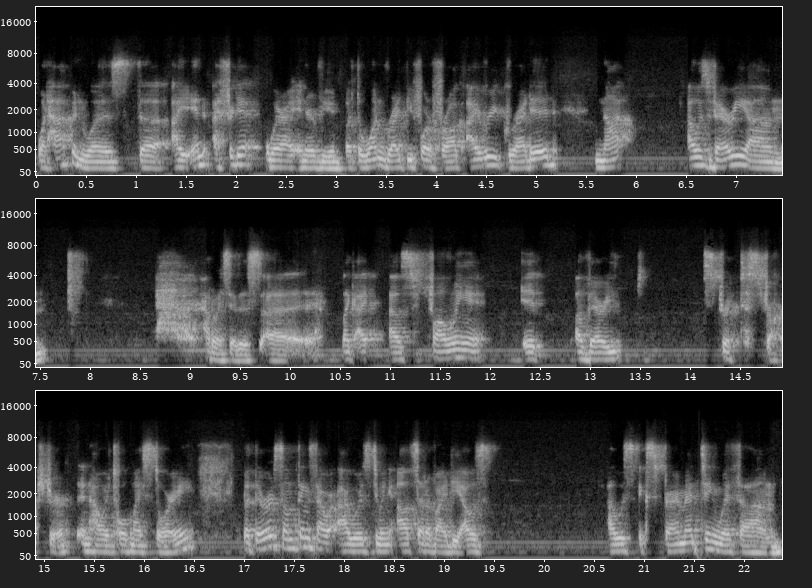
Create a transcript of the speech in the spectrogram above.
what happened was the I I forget where I interviewed, but the one right before Frog, I regretted not. I was very um, how do I say this? Uh, like I, I was following it, it a very strict structure in how I told my story, but there were some things that were, I was doing outside of ID. I was I was experimenting with um,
